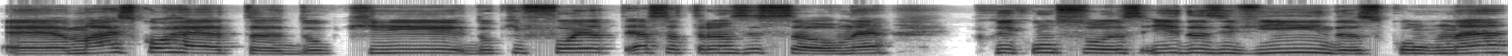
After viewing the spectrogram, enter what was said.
é, mais correta do que, do que foi essa transição, né? Que com suas idas e vindas, com, né,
